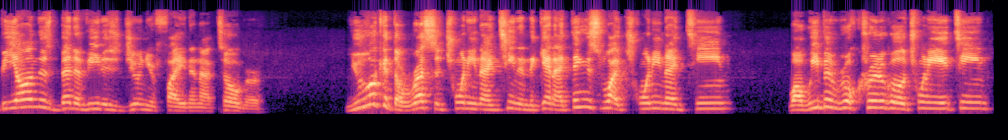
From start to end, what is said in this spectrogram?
beyond this Benavidez Jr. fight in October, you look at the rest of 2019, and again, I think this is why 2019, while we've been real critical of 2018.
